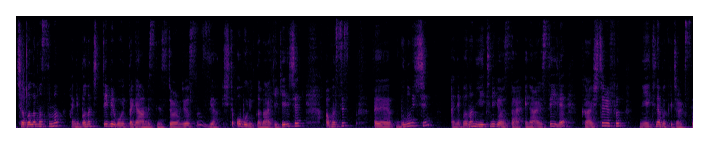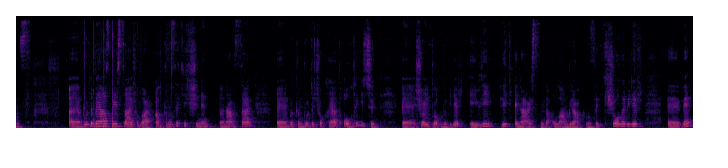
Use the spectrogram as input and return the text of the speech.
çabalamasını hani bana ciddi bir boyutta gelmesini istiyorum diyorsunuz ya işte o boyutta belki gelecek ama siz e, bunun için hani bana niyetini göster enerjisiyle karşı tarafın niyetine bakacaksınız. E, burada beyaz bir sayfa var. Aklınızdaki kişinin dönemsel e, bakın burada çok hayat olduğu için e, şöyle de olabilir. Evlilik enerjisinde olan bir aklınızdaki kişi olabilir e, ve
